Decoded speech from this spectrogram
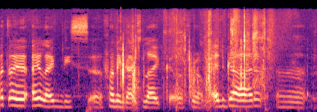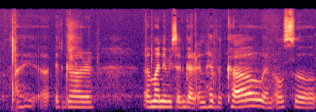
But I, I like these uh, funny guys like uh, from Edgar. Uh, I, uh, Edgar. Uh, my name is Edgar and have a cow, and also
